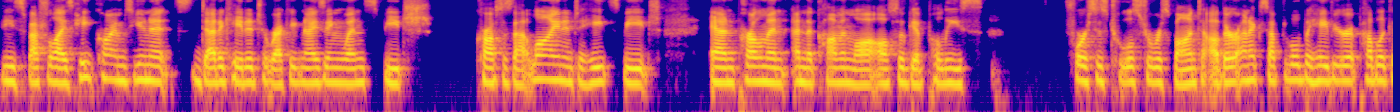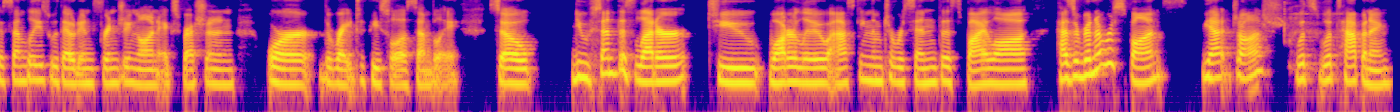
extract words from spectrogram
these specialized hate crimes units dedicated to recognizing when speech crosses that line into hate speech. And Parliament and the common law also give police forces tools to respond to other unacceptable behavior at public assemblies without infringing on expression or the right to peaceful assembly. So you sent this letter to Waterloo asking them to rescind this bylaw. Has there been a response yet, Josh? What's what's happening?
